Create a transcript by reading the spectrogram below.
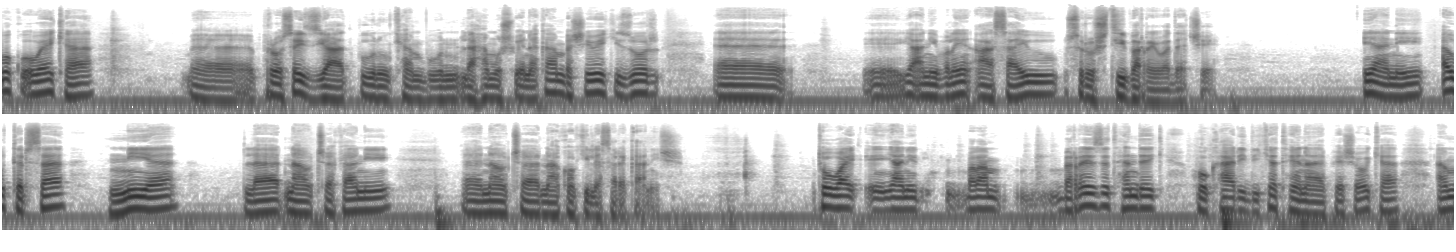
وەکو ئەوەیە کە پرۆسەی زیاد بوون و کەم بوون لە هەموو شوێنەکان بە شێوەیەکی زۆر یعنی بڵێن ئاسایی و سروشتی بەڕێوە دەچێ ینی ئەو ترسە نییە لە ناوچەکانی ناوچە ناکۆکی لە سەرەکانیش تۆ وای ینی بەڵام بەڕێزت هەندێک هۆکاری دیکە تێنایە پێشەوە کە ئەم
